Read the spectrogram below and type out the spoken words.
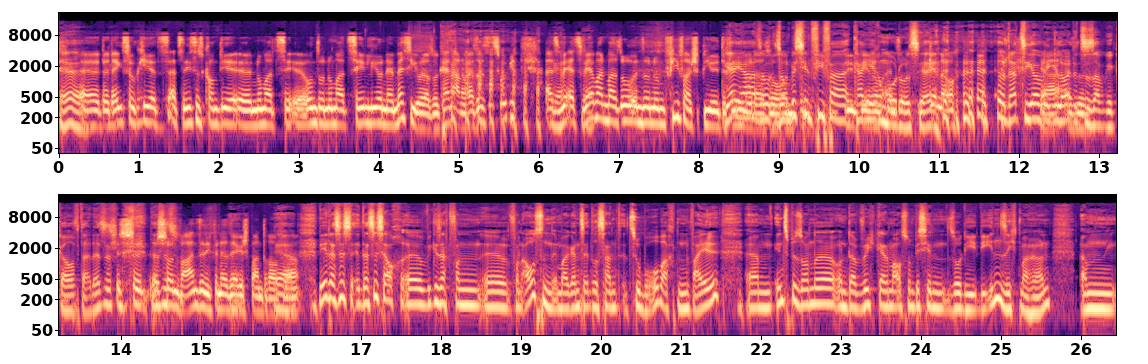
Ja. Äh, da denkst du, okay, jetzt als nächstes kommt die äh, Nummer 10, äh, unsere Nummer 10 Lionel Messi oder so, keine Ahnung. Also es ist wirklich, als, wär, als wäre man mal so in so einem FIFA-Spiel drin. Ja, ja, oder so, so. so ein bisschen FIFA-Karrieremodus. Ja, genau. und hat sich irgendwelche ja, Leute also, zusammengekauft. Das ist, ist schon, das ist schon Wahnsinn, ich bin da sehr gespannt drauf. Ja. ja. Nee, das ist, das ist ja auch, äh, wie gesagt, von, äh, von außen immer ganz interessant zu beobachten, weil ähm, insbesondere, und da würde ich gerne mal auch so ein bisschen so die, die Innensicht mal hören, ähm,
